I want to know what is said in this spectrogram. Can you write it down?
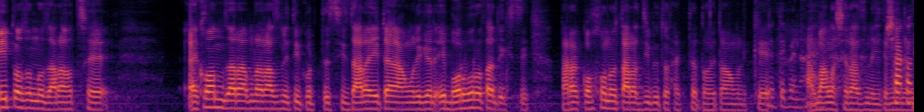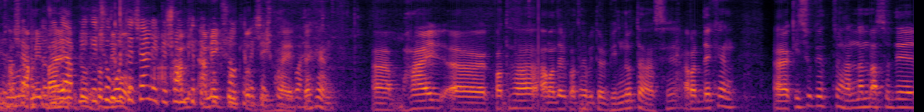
এই প্রজন্ম যারা হচ্ছে এখন যারা আমরা রাজনীতি করতেছি যারা এটা আওয়ামী লীগের এই বর্বরতা দেখছি তারা কখনো তারা জীবিত থাকতে তো হয়তো আওয়ামী লীগকে আর বাংলাদেশের। আমি ভাই। দেখেন আহ, ভাইয়ের কথা আমাদের কথার ভিতর ভিন্নতা আছে। আবার দেখেন কিছু ক্ষেত্রে হান্নান মাসুদের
